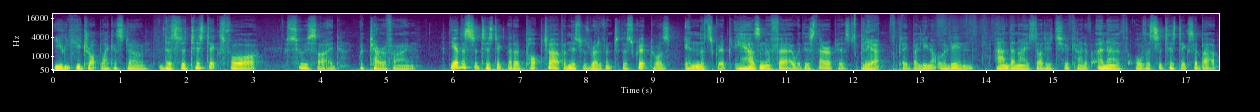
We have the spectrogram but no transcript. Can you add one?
You, you drop like a stone. The statistics for suicide were terrifying. The other statistic that had popped up, and this was relevant to the script, was in the script, he has an affair with his therapist, played, Yeah. played by Lena Olin. And then I started to kind of unearth all the statistics about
